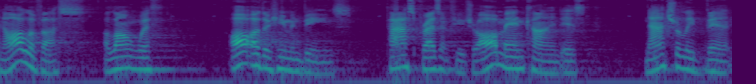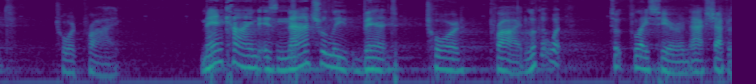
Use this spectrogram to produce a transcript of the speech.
And all of us, along with all other human beings, past, present, future, all mankind is naturally bent toward pride. Mankind is naturally bent toward pride. Look at what took place here in Acts chapter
